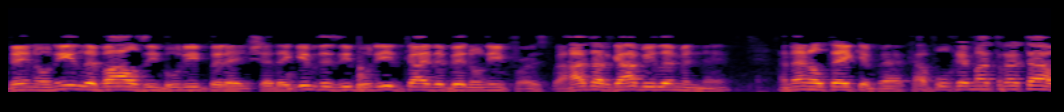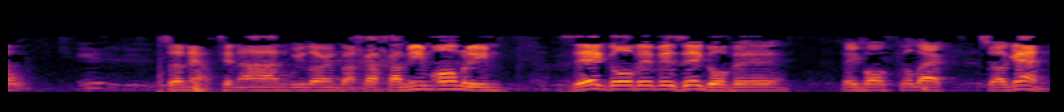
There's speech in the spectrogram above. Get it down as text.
Benoni lebal ziburit bereisha. They give the ziburit guy the Benoni first. Behadar gavi lemenne, and then he'll take it back. Hapuche matratau. So now, Tanan, we learned Bachachamim Omrim. They both collect. So again,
